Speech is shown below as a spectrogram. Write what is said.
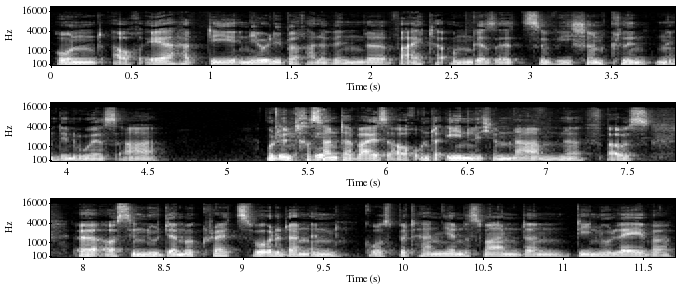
und auch er hat die neoliberale Wende weiter umgesetzt, so wie schon Clinton in den USA. Und interessanterweise auch unter ähnlichem Namen. Ne? Aus, äh, aus den New Democrats wurde dann in Großbritannien, das waren dann die New Labour.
